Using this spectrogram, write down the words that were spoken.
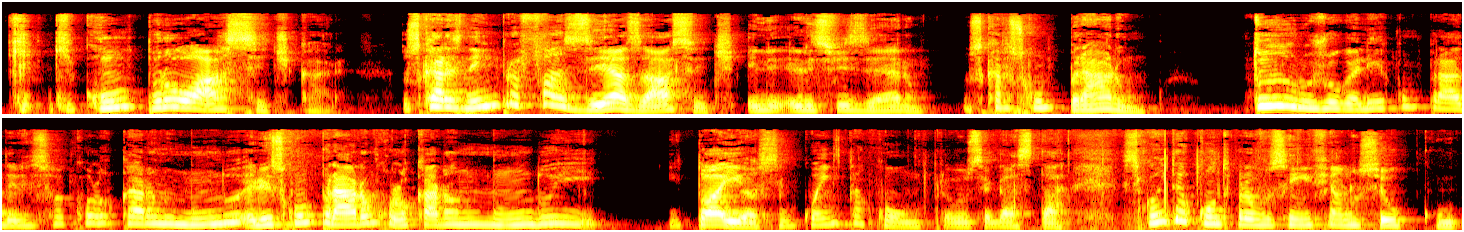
que, que comprou asset, cara. Os caras nem para fazer as assets eles, fizeram. Os caras compraram. Tudo no jogo ali é comprado. Eles só colocaram no mundo. Eles compraram, colocaram no mundo e. E tô aí, ó, 50 conto pra você gastar. 50 conto pra você enfiar no seu cu.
